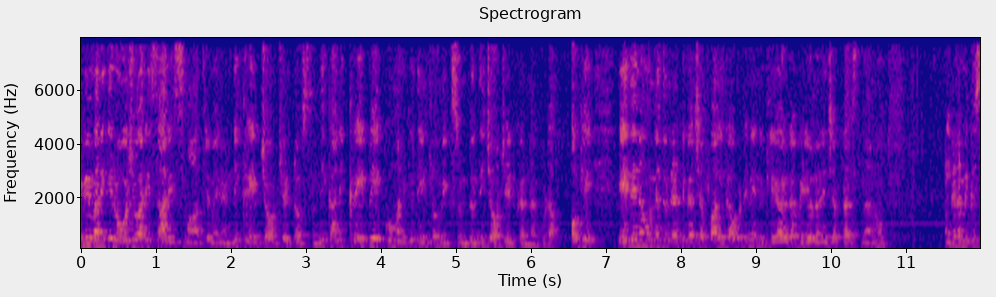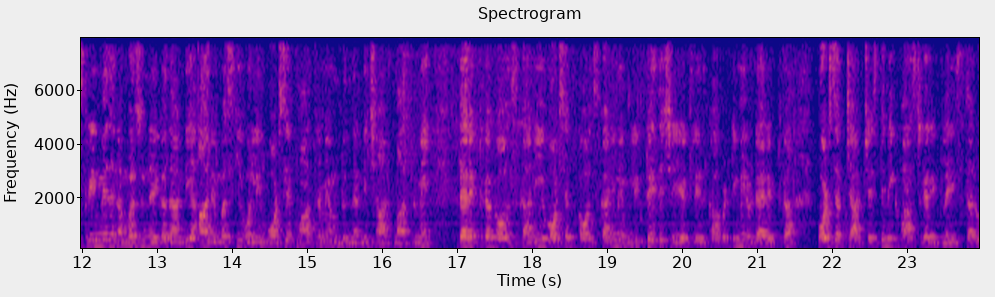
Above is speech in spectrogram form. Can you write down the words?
ఇవి మనకి రోజువారీ సారీస్ మాత్రమేనండి. క్రేప్ జార్జెట్ వస్తుంది. కానీ క్రేపే ఎక్కువ మనకి దీంట్లో మిక్స్ ఉంటుంది జార్జెట్ కన్నా కూడా. ఓకే ఏదైనా ఉన్నది ఉన్నట్టుగా చెప్పాలి కాబట్టి నేను క్లియర్గా వీడియోలోనే చెప్పేస్తున్నాను. ఇక్కడ మీకు స్క్రీన్ మీద నెంబర్స్ ఉన్నాయి కదా అండి. ఆ నెంబర్స్కి ఓన్లీ వాట్సాప్ మాత్రమే ఉంటుందండి చాట్ మాత్రమే. డైరెక్ట్గా కాల్స్ కానీ వాట్సాప్ కాల్స్ కానీ మేము లిఫ్ట్ అయితే చేయట్లేదు కాబట్టి మీరు డైరెక్ట్గా వాట్సాప్ చాట్ చేస్తే మీకు ఫాస్ట్గా రిప్లై ఇస్తారు.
